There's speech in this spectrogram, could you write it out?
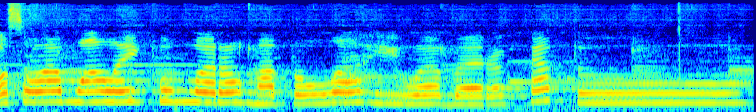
Wassalamualaikum warahmatullahi wabarakatuh.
